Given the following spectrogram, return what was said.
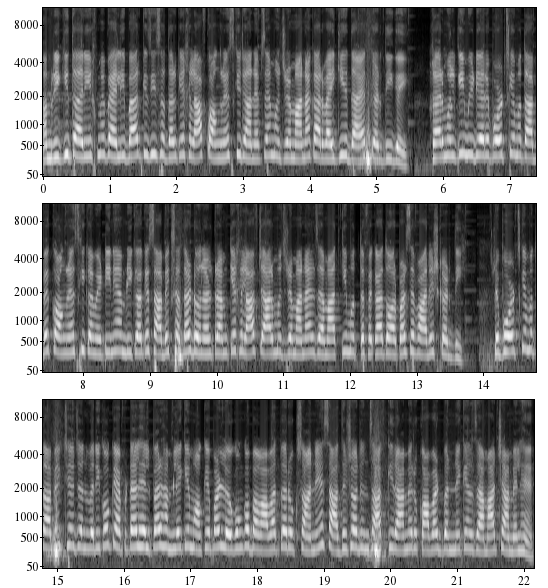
अमरीकी तारीख में पहली बार किसी सदर के खिलाफ कांग्रेस की जानब से मुजरमाना कार्रवाई की हिदायत कर दी गई। गैर मुल्की मीडिया रिपोर्ट्स के मुताबिक कांग्रेस की कमेटी ने अमेरिका के सबक सदर डोनाल्ड ट्रंप के खिलाफ चार मुजरमाना इल्ज़ाम की मुतफ़ा तौर पर सिफारिश कर दी। रिपोर्ट्स के मुताबिक 6 जनवरी को कैपिटल हिल पर हमले के मौके पर लोगों को बगावत पर रुखसाने, साजिश और इंसाफ की राह में रुकावट बनने के इल्ज़ाम शामिल हैं।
